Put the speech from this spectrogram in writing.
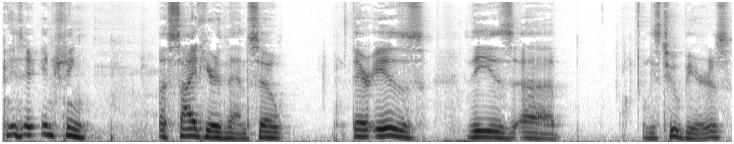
is an interesting aside here. Then, so there is these uh, these two beers,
